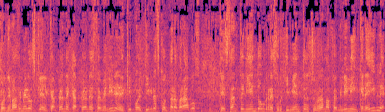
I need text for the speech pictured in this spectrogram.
Pues ni más ni menos que el campeón de campeones femenil, el equipo de Tigres contra Bravos, que están teniendo un resurgimiento en su rama femenil increíble.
